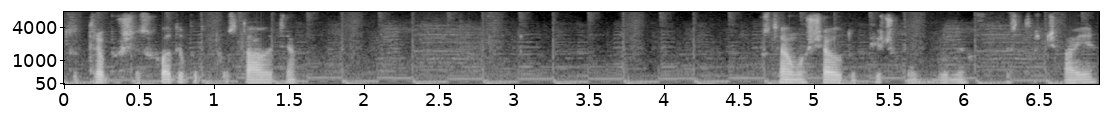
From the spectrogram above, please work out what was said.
Тут треба ще сходи буде поставити. Поставимо ще одну пічку, бо них вистачає.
